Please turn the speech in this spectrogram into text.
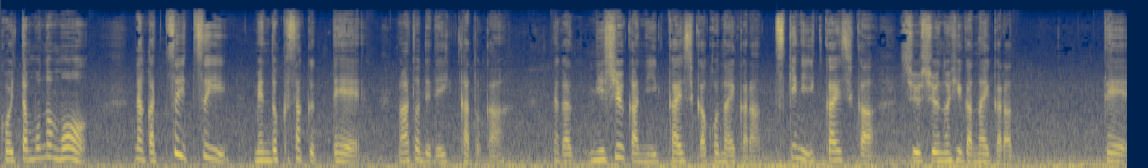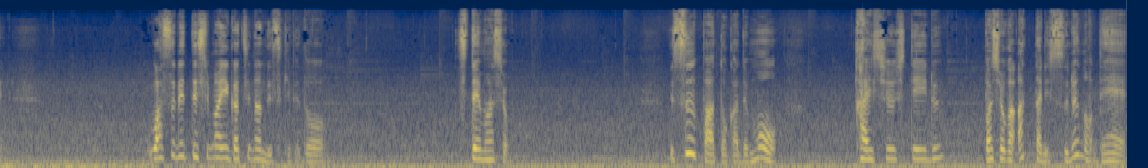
こういったものもなんかついつい面倒くさくって後ででいっかとかなんか2週間に1回しか来ないから月に1回しか収集の日がないからって忘れてしまいがちなんですけれど捨てましょう。スーパーとかでも回収している場所があったりするので、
